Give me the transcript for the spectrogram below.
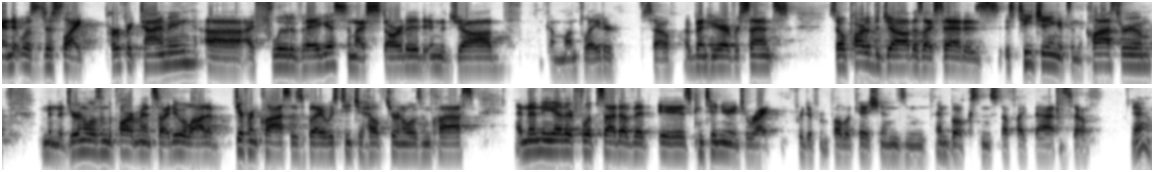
and it was just like perfect timing. Uh, I flew to Vegas and I started in the job like a month later. So I've been here ever since. So part of the job, as I said, is is teaching. It's in the classroom. I'm in the journalism department, so I do a lot of different classes. But I always teach a health journalism class. And then the other flip side of it is continuing to write for different publications and, and books and stuff like that. So yeah,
